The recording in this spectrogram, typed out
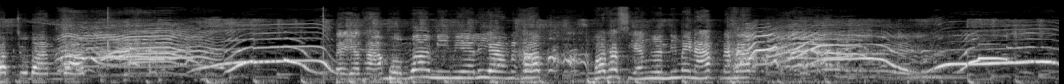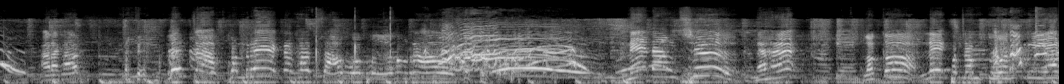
ปัจจุบันครับ แต่อย่าถามผมว่ามีเมียหรือยังนะครับ เพราะถ้าเสียเงินนี่ไม่นับนะครับเอาละครับเริ่มจากคนแรกนะครับสาวหัวเผลอของเรา แนะนำชื่อนะฮะ แล้วก็เลขประจำตัวนักเรียน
